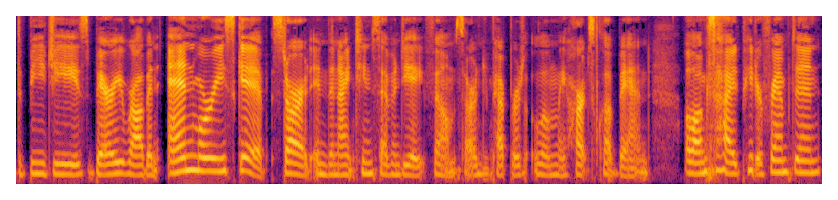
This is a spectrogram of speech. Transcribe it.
the Bee Gees, Barry Robin, and Maurice Gibb starred in the 1978 film Sgt. Pepper's Lonely Hearts Club Band alongside Peter Frampton,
